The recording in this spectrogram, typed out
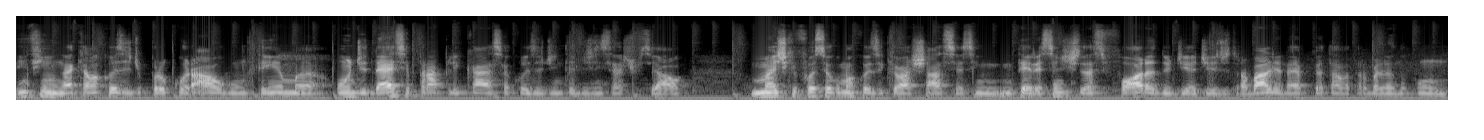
enfim, naquela coisa de procurar algum tema onde desse para aplicar essa coisa de inteligência artificial mas que fosse alguma coisa que eu achasse assim interessante, estivesse fora do dia a dia de trabalho. Na época eu estava trabalhando com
